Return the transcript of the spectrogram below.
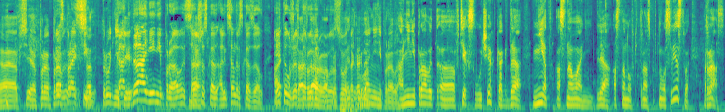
э, все про- Ты прав- спросил, сотрудники... когда они не правы, Саша Да. сказ- Александр сказал, А, это уже вта- второй, вопрос. Вот, а Это когда вот. они не правы? Они не правы э, в тех случаях, когда нет оснований для остановки транспортного средства, раз,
